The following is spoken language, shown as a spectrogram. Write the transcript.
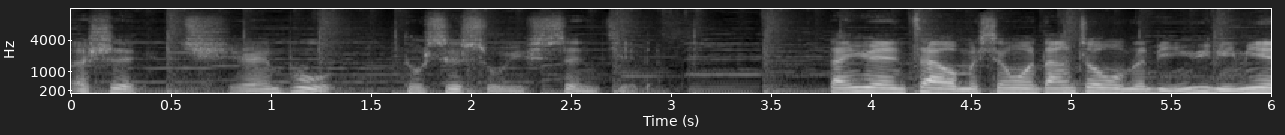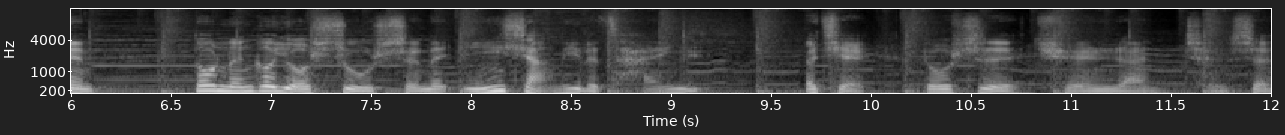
而是全部。都是属于圣洁的，但愿在我们生活当中，我们的领域里面都能够有属神的影响力的参与，而且都是全然成圣。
